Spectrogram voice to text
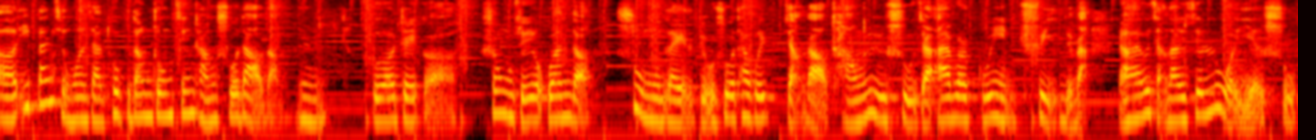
呃，一般情况下，托福当中经常说到的，嗯，和这个生物学有关的树木类的，比如说他会讲到常绿树，叫 evergreen tree，对吧？然后还会讲到一些落叶树，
